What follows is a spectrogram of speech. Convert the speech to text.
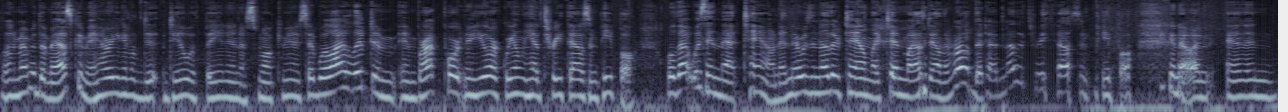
Well, I remember them asking me, "How are you going to de- deal with being in a small community?" I said, "Well, I lived in, in Brockport, New York. We only had three thousand people. Well, that was in that town, and there was another town like ten miles down the road that had another three thousand people. You know, and and in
